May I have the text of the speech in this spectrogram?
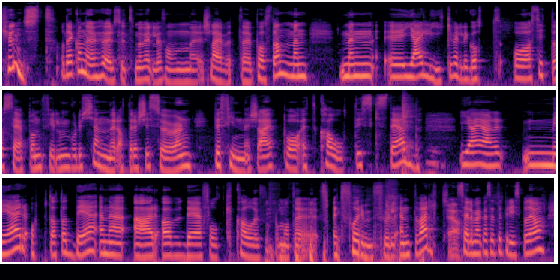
kunst. Og det kan jo høres ut som en veldig sånn sleivete påstand, men, men eh, jeg liker veldig godt å sitte og se på en film hvor du kjenner at regissøren befinner seg på et kaotisk sted. Jeg er mer opptatt av det enn jeg er av det folk kaller for måte et formfullendt verk. Ja. Selv om jeg kan sette pris på det òg,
